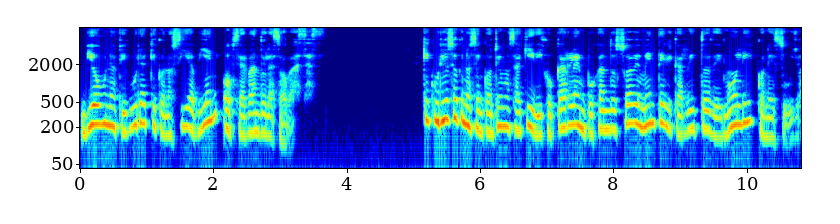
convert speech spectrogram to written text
vio una figura que conocía bien observando las hogazas. Qué curioso que nos encontremos aquí, dijo Carla empujando suavemente el carrito de Molly con el suyo.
